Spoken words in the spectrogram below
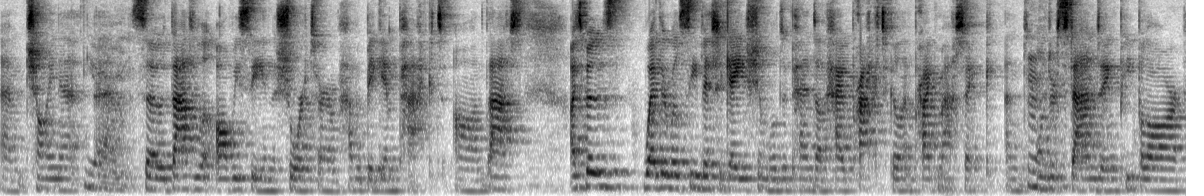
um, China. Yeah. Um, so that'll obviously in the short term have a big impact on that. I suppose whether we'll see litigation will depend on how practical and pragmatic and understanding people are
